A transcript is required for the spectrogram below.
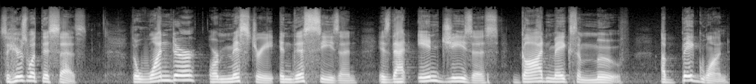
So here's what this says the wonder or mystery in this season is that in Jesus, God makes a move, a big one,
